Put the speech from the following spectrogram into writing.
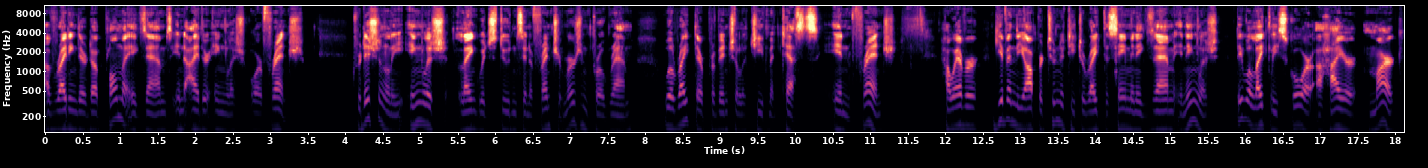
of writing their diploma exams in either English or French. Traditionally, English language students in a French immersion program will write their provincial achievement tests in French. However, given the opportunity to write the same exam in English, they will likely score a higher mark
